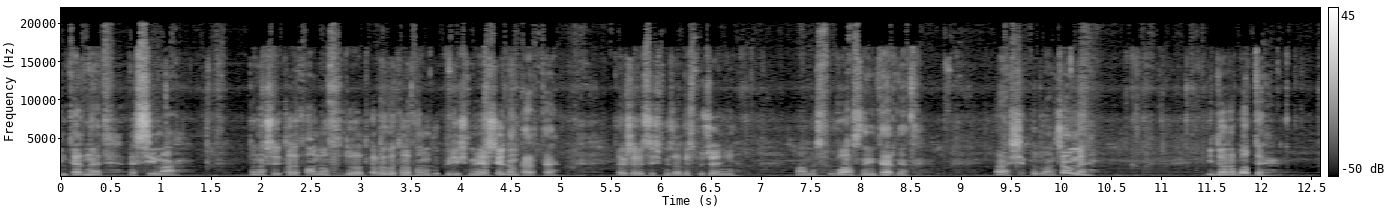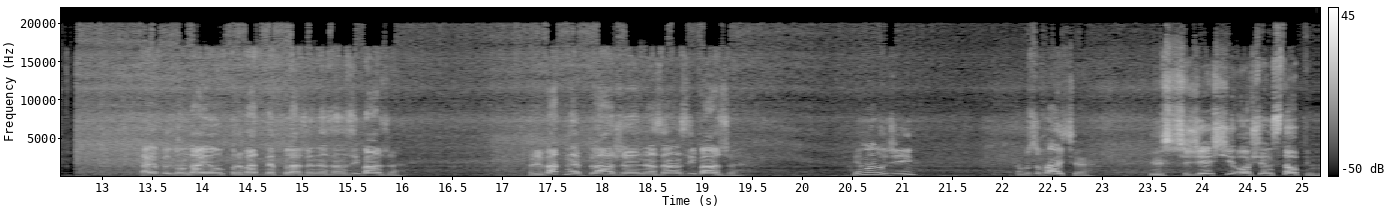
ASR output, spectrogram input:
internet SIMA do naszych telefonów. Dodatkowego telefonu kupiliśmy jeszcze jedną kartę, także jesteśmy zabezpieczeni. Mamy swój własny internet. Teraz się podłączamy i do roboty. Tak wyglądają prywatne plaże na Zanzibarze. Prywatne plaże na Zanzibarze. Nie ma ludzi. No bo słuchajcie, jest 38 stopni.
